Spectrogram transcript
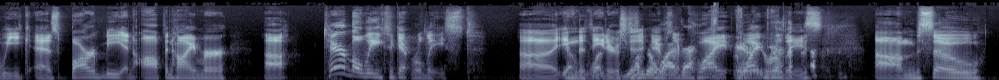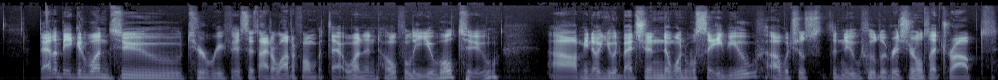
week as Barbie and Oppenheimer. Uh, terrible week to get released uh, in Yeah, the theaters. wonder it was a quite quite release. um, so that'll be a good one to to revisit. I had a lot of fun with that one, and hopefully you will too. Um, you know, you had mentioned "No One Will Save You," uh, which was the new Hulu original that dropped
